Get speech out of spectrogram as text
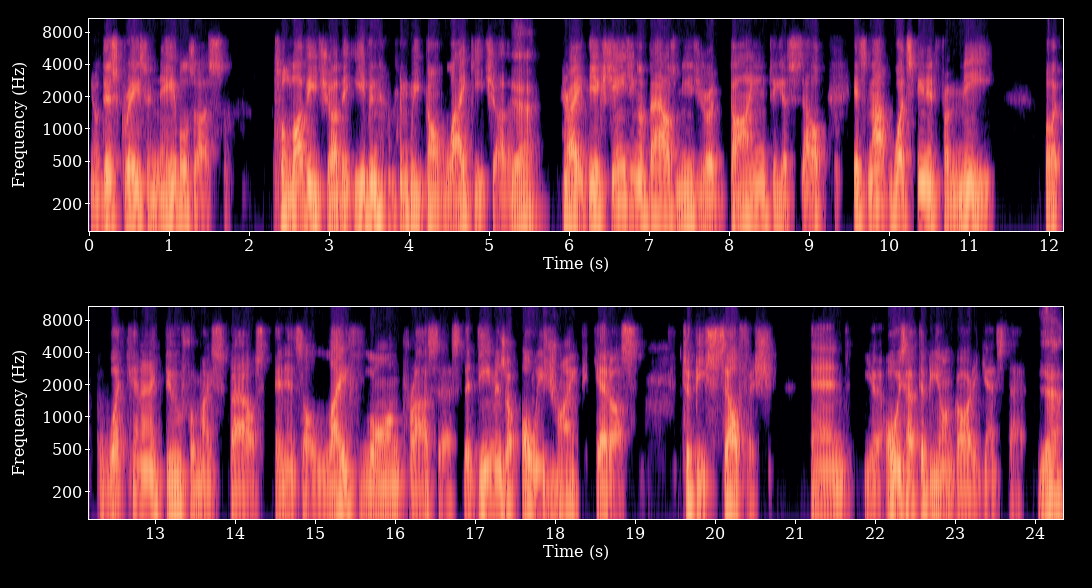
you know this grace enables us to love each other even when we don't like each other Yeah. right the exchanging of vows means you're dying to yourself it's not what's in it for me but what can I do for my spouse? And it's a lifelong process. The demons are always mm-hmm. trying to get us to be selfish. And you always have to be on guard against that. Yeah.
